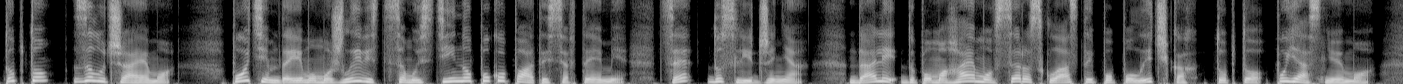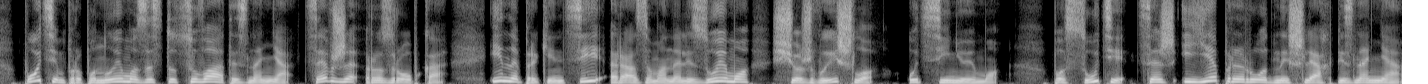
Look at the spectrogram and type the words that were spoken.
тобто залучаємо. Потім даємо можливість самостійно покопатися в темі. Це дослідження. Далі допомагаємо все розкласти по поличках, тобто пояснюємо. Потім пропонуємо застосувати знання, це вже розробка. І наприкінці разом аналізуємо, що ж вийшло, оцінюємо. По суті, це ж і є природний шлях пізнання.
